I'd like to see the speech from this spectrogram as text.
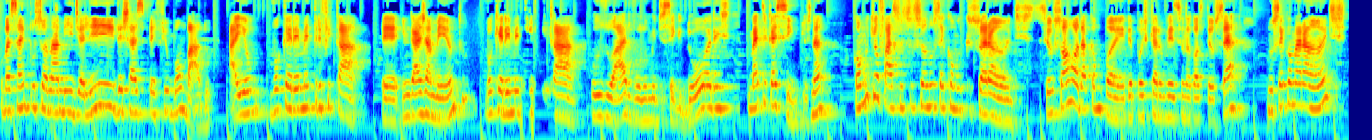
começar a impulsionar a mídia ali e deixar esse perfil bombado. Aí eu vou querer metrificar é, engajamento, vou querer metrificar usuário, volume de seguidores, métricas simples, né? Como que eu faço isso se eu não sei como que isso era antes? Se eu só rodar a campanha e depois quero ver se o negócio deu certo, não sei como era antes,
